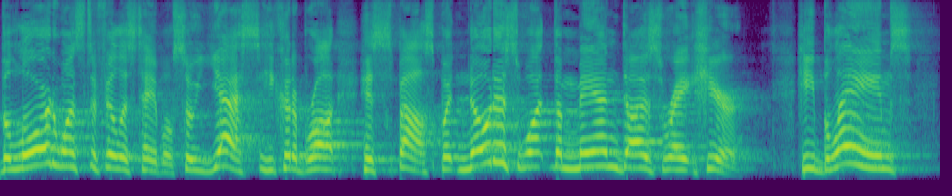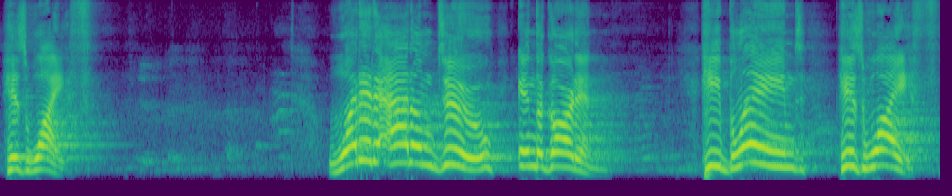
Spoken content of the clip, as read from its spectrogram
the Lord wants to fill his table. So, yes, he could have brought his spouse, but notice what the man does right here. He blames his wife. What did Adam do in the garden? He blamed his wife.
